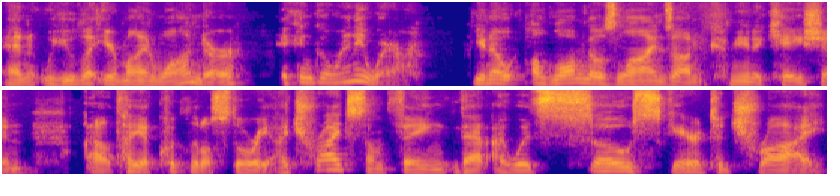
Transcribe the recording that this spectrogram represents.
And you let your mind wander, it can go anywhere. You know, along those lines on communication, I'll tell you a quick little story. I tried something that I was so scared to try,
